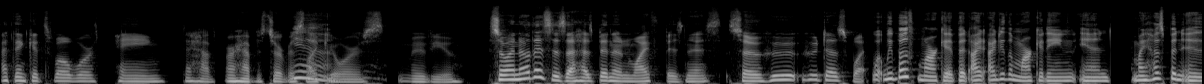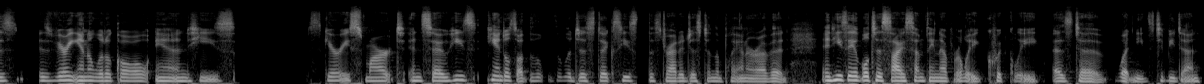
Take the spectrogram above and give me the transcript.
I think it's well worth paying to have or have a service Yeah. like yours move you. So I know this is a husband and wife business. So who who does what? Well, we both market, but I, I do the marketing and my husband is, is very analytical and he's scary smart. And so he's he handles all the, the logistics. He's the strategist and the planner of it. And he's able to size something up really quickly as to what needs to be done.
